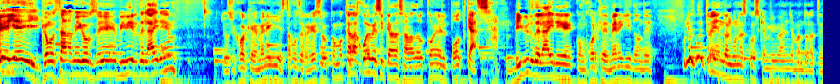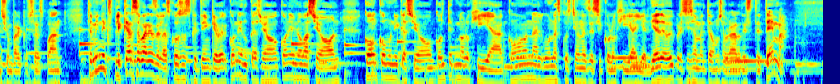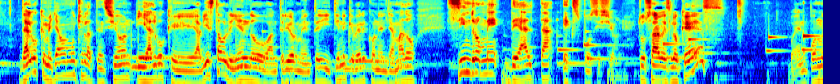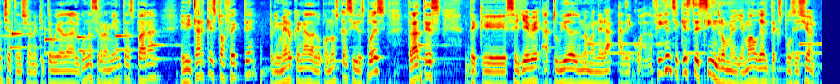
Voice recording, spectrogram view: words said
Hey, hey, ¿cómo están amigos de Vivir del Aire? Yo soy Jorge de Menegui y estamos de regreso como cada jueves y cada sábado con el podcast Vivir del Aire con Jorge de Menegui donde pues, les voy trayendo algunas cosas que a mí me van llamando la atención para que ustedes puedan también explicarse varias de las cosas que tienen que ver con educación, con innovación, con comunicación, con tecnología, con algunas cuestiones de psicología y el día de hoy precisamente vamos a hablar de este tema de algo que me llama mucho la atención y algo que había estado leyendo anteriormente y tiene que ver con el llamado síndrome de alta exposición. ¿Tú sabes lo que es? Bueno, pon mucha atención, aquí te voy a dar algunas herramientas para evitar que esto afecte, primero que nada lo conozcas y después trates de que se lleve a tu vida de una manera adecuada. Fíjense que este síndrome llamado de alta exposición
